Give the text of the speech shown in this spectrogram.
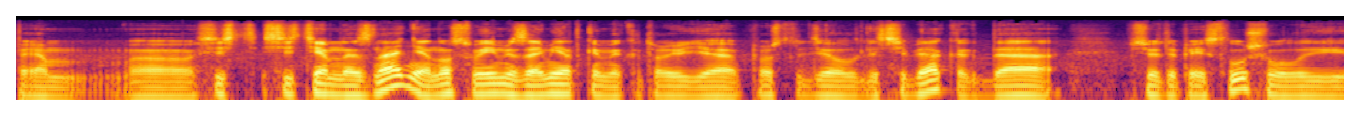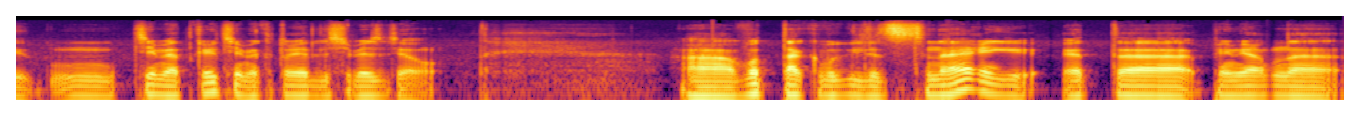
прям э, системное знание, но своими заметками, которые я просто делал для себя, когда все это переслушивал, и теми открытиями, которые я для себя сделал. А, вот так выглядит сценарий. Это примерно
